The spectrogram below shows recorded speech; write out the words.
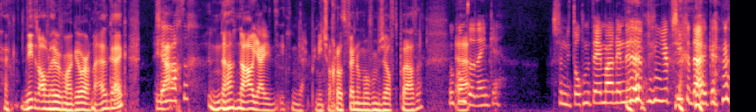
niet een aflevering waar ik heel erg naar uitkijk. Ja, Zenuwachtig? nou, nou ja, ik, ja, ik ben niet zo'n groot fan om over mezelf te praten. Hoe Ja. komt dat, denk je? Als we nu toch meteen maar in, de, in je psyche duiken.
